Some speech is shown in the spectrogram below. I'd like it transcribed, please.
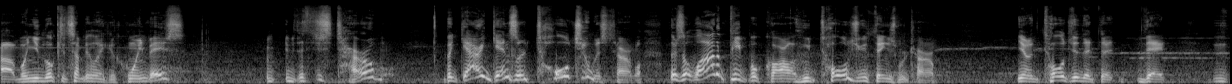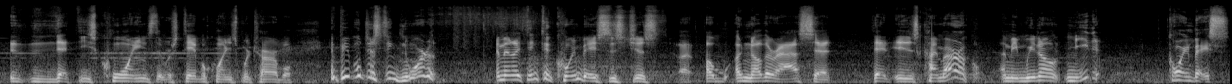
uh, when you look at something like a Coinbase, it's just terrible. But Gary Gensler told you it was terrible. There's a lot of people, Carl, who told you things were terrible. You know, told you that the, that that these coins that were stable coins were terrible, and people just ignored them. I mean, I think that Coinbase is just a, a, another asset that is chimerical. I mean, we don't need it. Coinbase.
